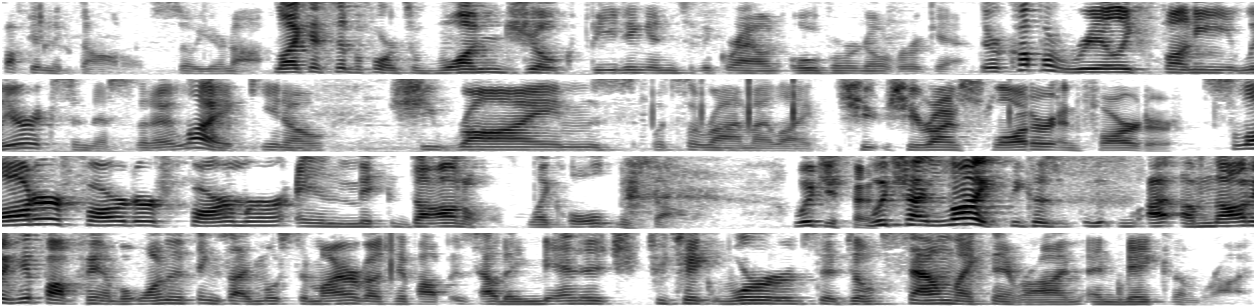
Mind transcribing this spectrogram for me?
fucking McDonald's, so you're not. Like I said before, it's one joke beating into the ground over and over again. There are a couple really funny lyrics in this that I like. You know, she rhymes. What's the rhyme I like? She she rhymes slaughter and farter. Slaughter, farter, farmer, and McDonald, like old McDonald. Which, Yes. which I like because I, I'm not a hip hop fan, but one of the things I most admire about hip hop is how they manage to take words that don't sound like they rhyme and make them rhyme.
